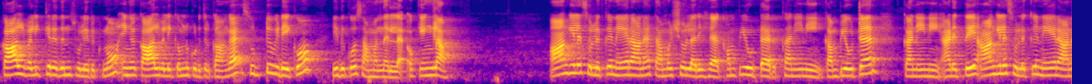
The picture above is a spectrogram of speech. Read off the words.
கால் வலிக்கிறதுன்னு சொல்லியிருக்கணும். எங்கள் கால் வலிக்கும்னு கொடுத்துருக்காங்க. சுட்டு விடைக்கும் இதுக்கும் சம்மந்தம் இல்லை. ஓகேங்களா? ஆங்கில சொல்லுக்கு நேரான தமிழ் சொல் அறிக. கம்ப்யூட்டர் கணினி கம்ப்யூட்டர் கணினி. அடுத்து ஆங்கில சொல்லுக்கு நேரான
